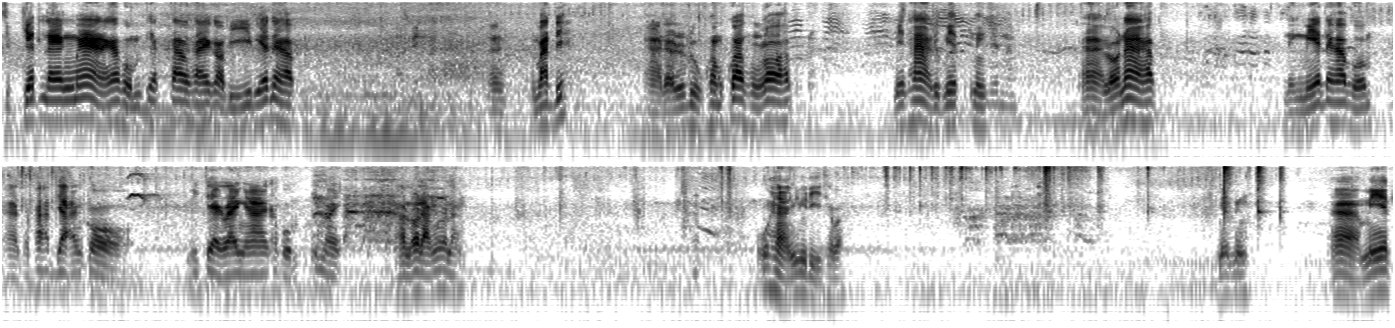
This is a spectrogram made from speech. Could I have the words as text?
17 แรงมากนะครับผมเทียบเท่าไทยกับ BES นะครับเออวัดดิอ่าเดี๋ยวเราดูความกว้างของล้อครับ เมตรห้าหรือเมตรหนึ่งเล่นนะอ่าล้อหน้าครับ1เมตรนะครับ ผมอ่าสภาพยางก็มีแจกรายงานครับผมนิดหน่อยอ่าล้อหลังล้อหลังโอ้หางอยู่ดีใช่ปะเมตรหนึ่งอ่าเมตร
